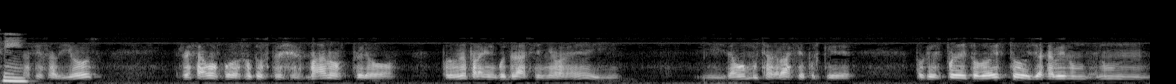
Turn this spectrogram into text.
sí, gracias a Dios. Rezamos por los otros tres hermanos, pero por lo menos para que encuentren al Señor, ¿eh? Y, y damos muchas gracias porque porque después de todo esto yo acabé en un, en un,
